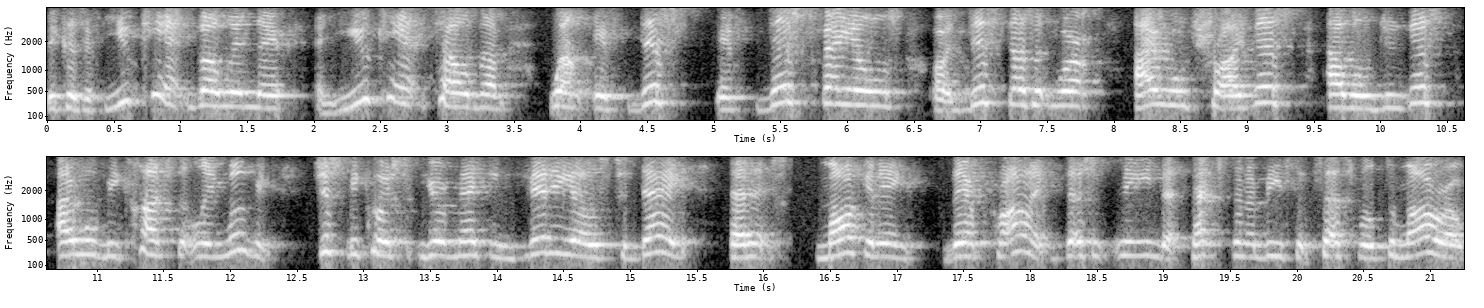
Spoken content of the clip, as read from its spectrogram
Because if you can't go in there and you can't tell them, well, if this if this fails or this doesn't work, I will try this, I will do this, I will be constantly moving. Just because you're making videos today and it's marketing their product doesn't mean that that's going to be successful tomorrow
